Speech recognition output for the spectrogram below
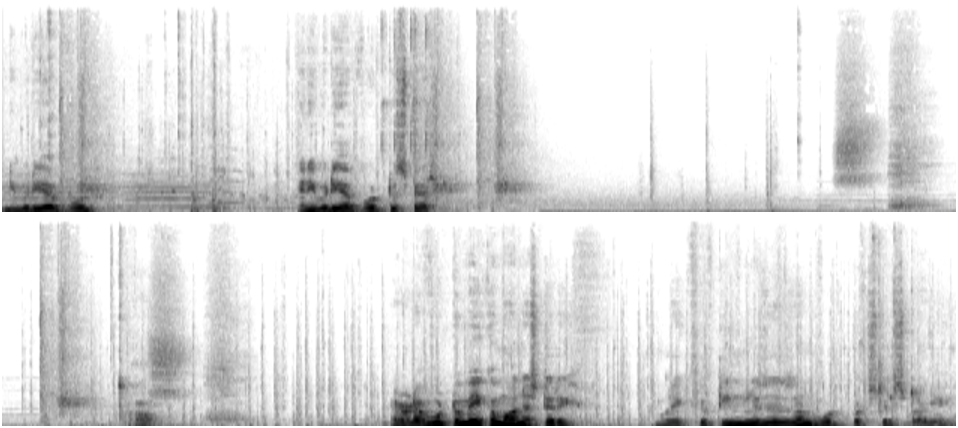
Anybody have wood? Anybody have wood to spare? Oh. I don't have wood to make a monastery. Like 15 villagers on wood, but still struggling.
